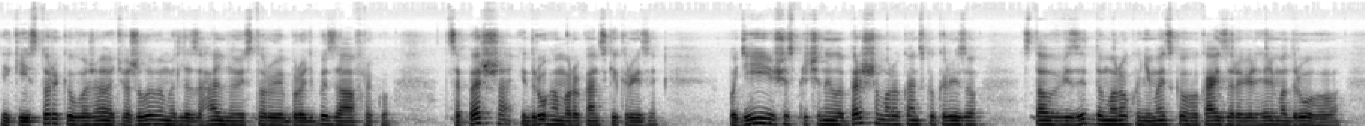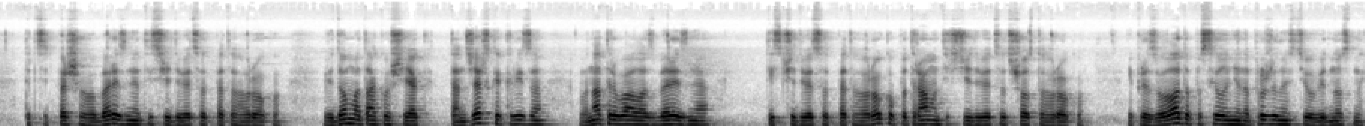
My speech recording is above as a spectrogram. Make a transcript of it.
які історики вважають важливими для загальної історії боротьби за Африку. Це перша і друга марокканські кризи. Подією, що спричинили першу марокканську кризу, став візит до Марокко німецького кайзера Вільгельма II 31 березня 1905 року. Відома також як Танжерська криза. Вона тривала з березня 1905 року по травму 1906 року і призвела до посилення напруженості у відносинах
